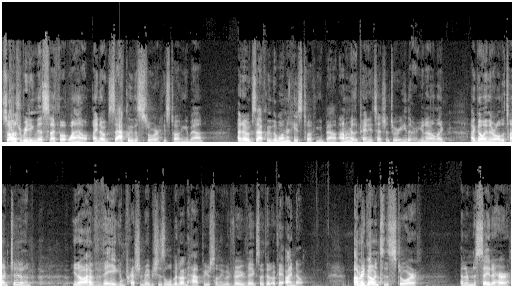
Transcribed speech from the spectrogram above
So I was reading this and I thought, wow, I know exactly the store he's talking about. I know exactly the woman he's talking about. I don't really pay any attention to her either, you know? Like, I go in there all the time too. And, you know, I have a vague impression. Maybe she's a little bit unhappy or something, but very vague. So I thought, okay, I know. I'm going to go into the store and I'm going to say to her,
